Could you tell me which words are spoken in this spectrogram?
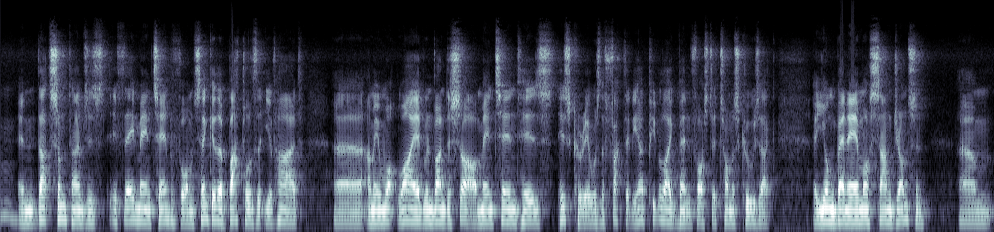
mm. and that sometimes is if they maintain performance. Think of the battles that you've had. Uh, I mean, what, why Edwin van der Sar maintained his his career was the fact that he had people like Ben Foster, Thomas Kuszczak, a young Ben Amos, Sam Johnstone um,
